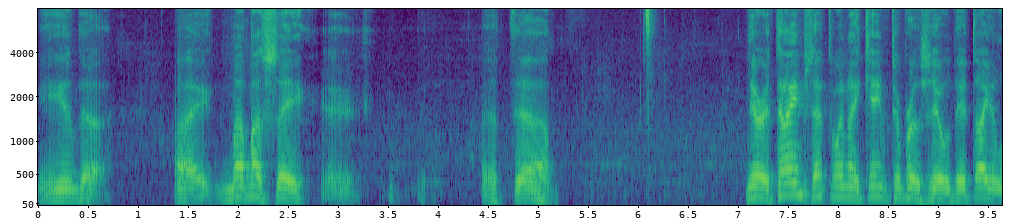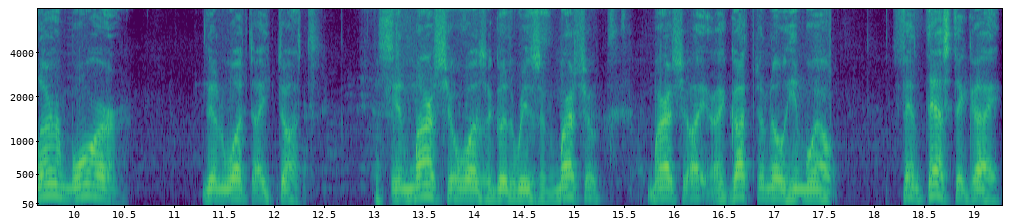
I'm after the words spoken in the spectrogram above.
And uh, I mu- must say uh, that uh, there are times that when I came to Brazil that I learned more than what I taught. And Marcio was a good reason. Marcio, Marcio, I, I got to know him well. Fantastic guy.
